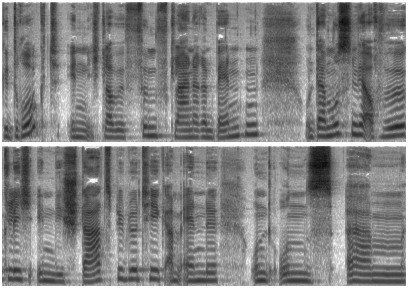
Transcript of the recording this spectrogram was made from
gedruckt in, ich glaube, fünf kleineren Bänden. Und da mussten wir auch wirklich in die Staatsbibliothek am Ende und uns ähm,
